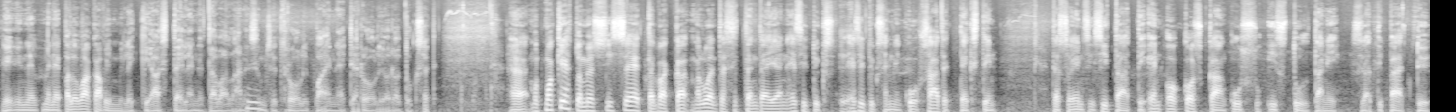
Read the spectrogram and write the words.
Niin, niin ne menee paljon vakavimmillekin asteille ne tavallaan ne mm. semmoiset roolipaineet ja rooliodotukset. Äh, mutta mua kiehtoo myös siis se, että vaikka mä luen sitten tämän esityks, esityksen niin kuin saatetekstin, tässä on ensin sitaatti, en ole koskaan kussu istultani, sitaatti päättyy.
